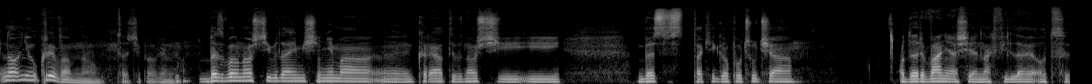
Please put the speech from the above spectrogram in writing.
no nie ukrywam, no co ci powiem. Bez wolności wydaje mi się nie ma e, kreatywności i bez takiego poczucia oderwania się na chwilę od y,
